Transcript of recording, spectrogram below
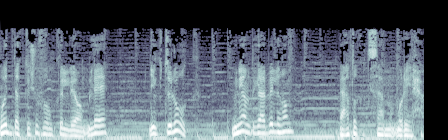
ودك تشوفهم كل يوم. ليه؟ يقتلوك. من يوم تقابلهم يعطوك ابتسامة مريحة.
